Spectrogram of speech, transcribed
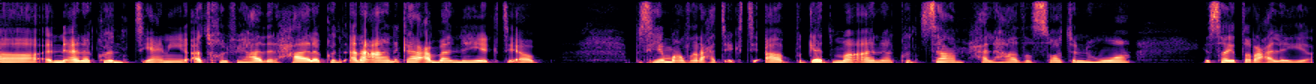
آه إني أنا كنت يعني أدخل في هذه الحالة كنت أنا أنا كان على بالي إن هي اكتئاب. بس هي ما طلعت اكتئاب قد ما أنا كنت سامحة لهذا الصوت إنه هو يسيطر علي.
